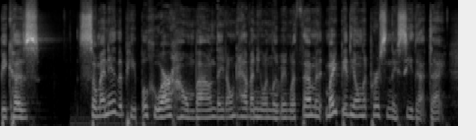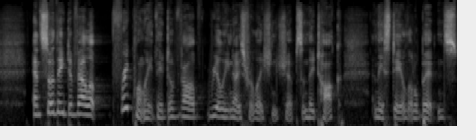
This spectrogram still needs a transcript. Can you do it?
because so many of the people who are homebound, they don't have anyone living with them. It might be the only person they see that day. And so they develop frequently. They develop really nice relationships and they talk and they stay a little bit and,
